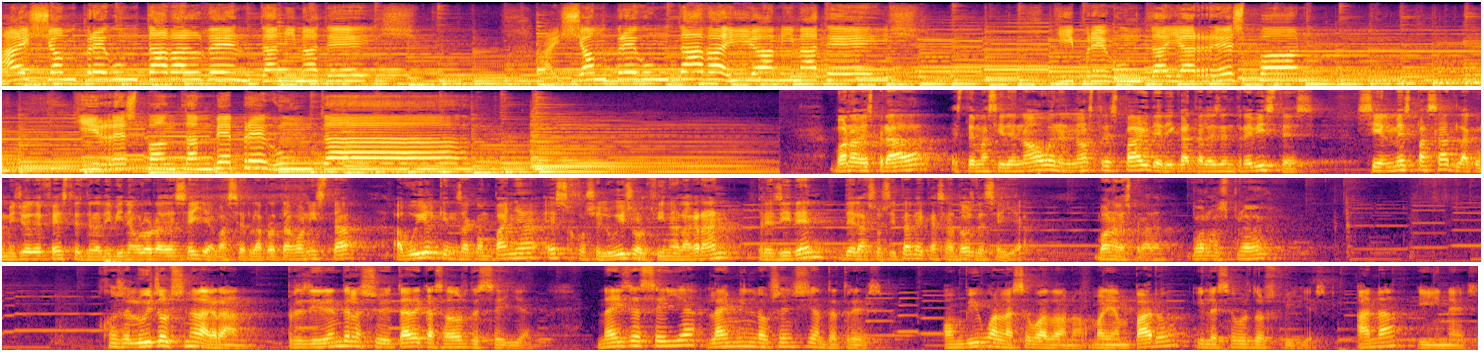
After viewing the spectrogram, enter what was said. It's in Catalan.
Això em preguntava el vent a mi mateix. Això em preguntava jo a mi mateix. Qui pregunta ja respon. Qui respon també pregunta. Bona vesprada, estem així de nou en el nostre espai dedicat a les entrevistes. Si el mes passat la Comissió de Festes de la Divina Aurora de Sella va ser la protagonista, avui el que ens acompanya és José Luis Olcina Lagran, president de la Societat de Caçadors de Sella. Bona vesprada. Bona vesprada. José Luis Olcina Lagran, president de la Societat de Caçadors de Sella. Naix a Sella l'any 1963, on viu amb la seva dona, Maria Amparo, i les seves dues filles, Anna i Inés.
